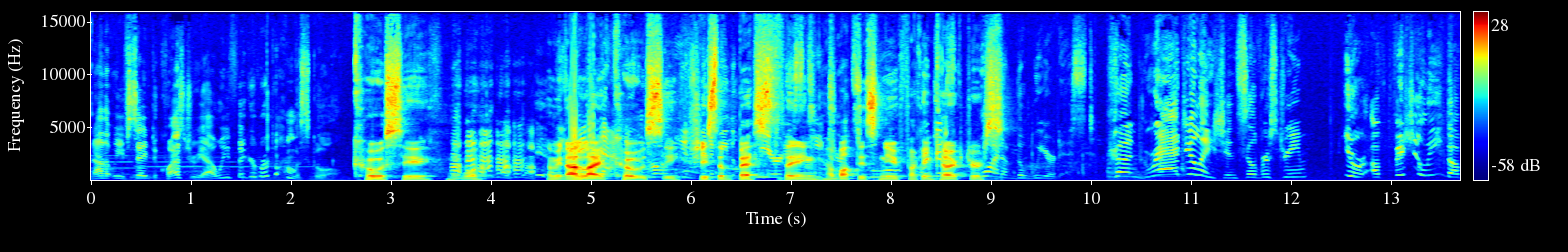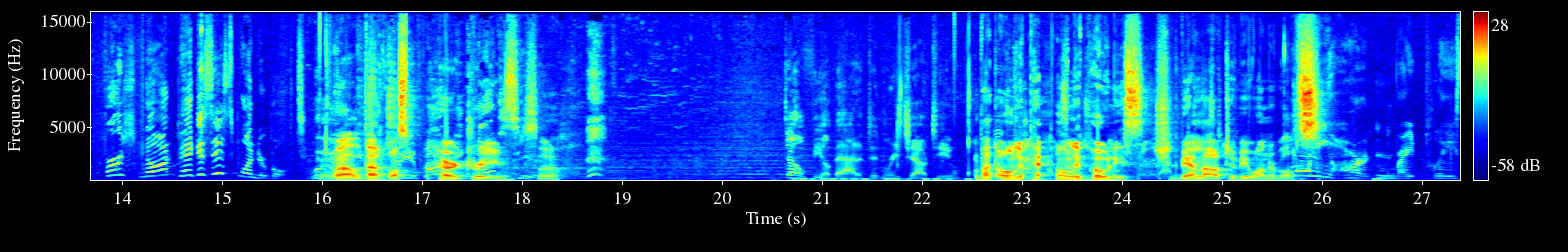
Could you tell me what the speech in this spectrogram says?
Now that we've saved Equestria, we figured we're done with school. Cozy. What? I mean, I like Cozy. She's the best thing about these new fucking characters. The weirdest. Congratulations, Silverstream. You're officially the first non-Pegasus Wonderbolt. Well, that was her dream, so. Don't feel bad it didn't reach out to you. But only pe- only ponies should be allowed to be Wonderbolts. Pony heart in right place.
